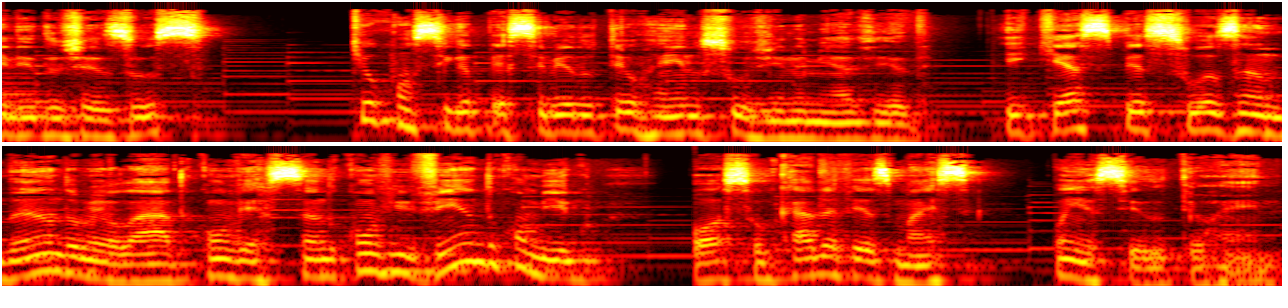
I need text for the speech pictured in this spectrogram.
Querido Jesus, que eu consiga perceber o teu reino surgir na minha vida e que as pessoas andando ao meu lado, conversando, convivendo comigo, possam cada vez mais conhecer o teu reino.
